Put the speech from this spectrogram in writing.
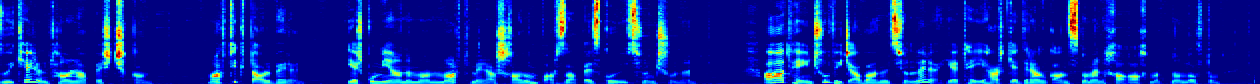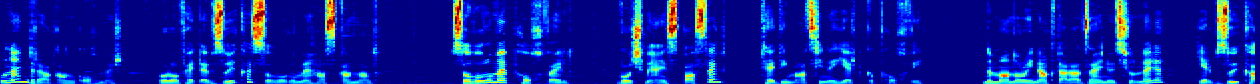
զույգեր ընդհանրապես չկան։ Մարդիկ տարբեր են։ Երկու միանման մարդ մեր աշխարհում պարզապես գոյություն չունեն։ Ահա թե ինչու վիճաբանությունները, եթե իհարկե դրանք անցնում են խաղաղ մտնոլորտում, ունեն դրական կողմեր, որովհետև զույգը սովորում է հասկանալ։ Սովորում է փոխվել, ոչ միայն սпасել, թե դիմացինը երբ կփոխվի։ Նման օրինակ տարաձայնությունները երբ զույգը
